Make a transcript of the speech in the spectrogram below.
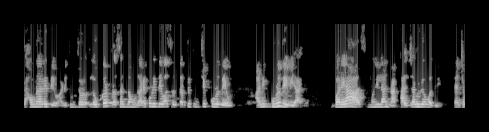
धावणारे देव आणि तुमच्यावर लवकर प्रसन्न होणारे कोणी देव असेल तर ते तुमचे कुळदेव आणि कुळदेवी आहे. बऱ्याच महिलांना कालच्या व्हिडिओमध्ये त्यांच्या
